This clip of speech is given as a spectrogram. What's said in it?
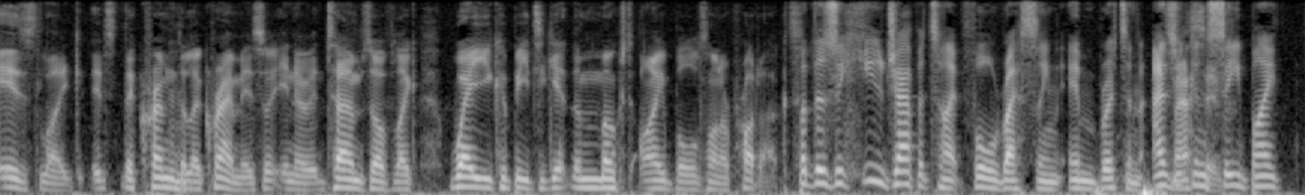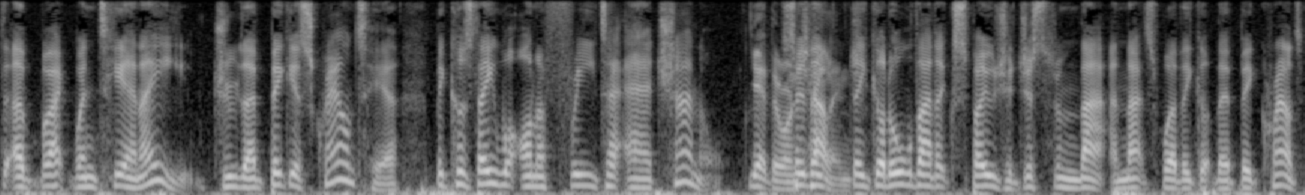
is like it's the creme de la creme. Is you know in terms of like where you could be to get the most eyeballs on a product. But there's a huge appetite for wrestling in Britain, as you can see by uh, back when TNA drew their biggest crowds here because they were on a free-to-air channel. Yeah, they were on so Challenge. They, they got all that exposure just from that, and that's where they got their big crowds.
